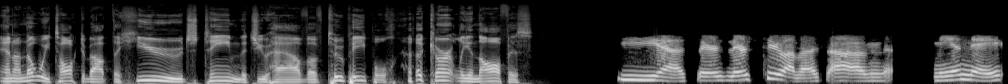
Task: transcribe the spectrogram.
And I know we talked about the huge team that you have of two people currently in the office. Yes, there's there's two of us. Um, me and Nate,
